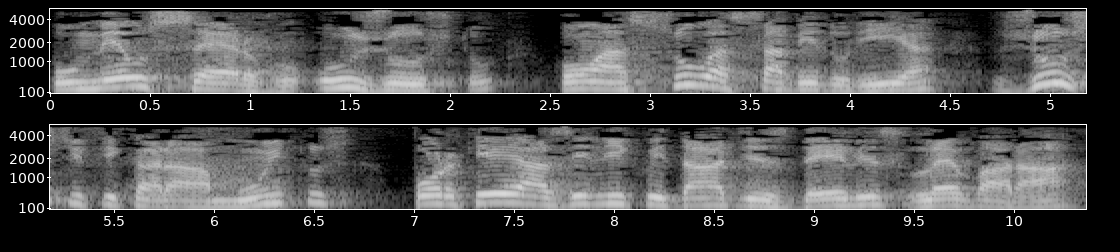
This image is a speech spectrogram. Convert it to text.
O meu servo, o justo, com a sua sabedoria, justificará a muitos, porque as iniquidades deles levará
